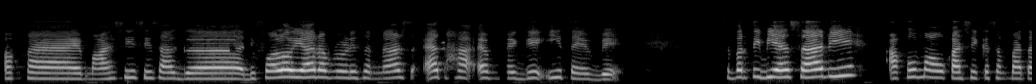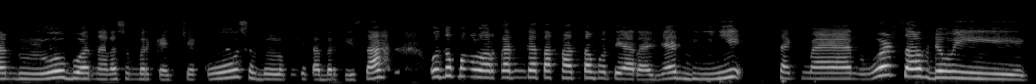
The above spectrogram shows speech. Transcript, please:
Oke, makasih sih Saga. Di follow ya Ramlu listeners @hmpgitb. Seperti biasa nih, aku mau kasih kesempatan dulu buat narasumber keceku sebelum kita berpisah untuk mengeluarkan kata-kata mutiaranya di segmen Words of the Week.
